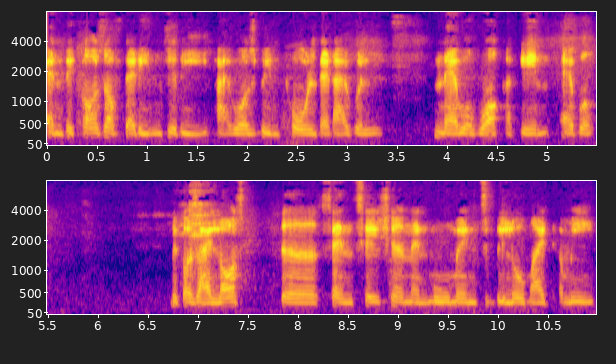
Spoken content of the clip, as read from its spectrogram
And because of that injury, I was being told that I will never walk again, ever. Because I lost the sensation and movements below my tummy.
